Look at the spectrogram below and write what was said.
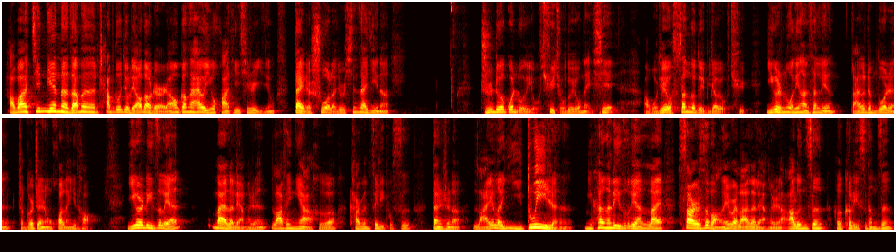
好吧，今天呢，咱们差不多就聊到这儿。然后刚才还有一个话题，其实已经带着说了，就是新赛季呢，值得关注的有趣球队有哪些啊？我觉得有三个队比较有趣，一个是诺丁汉森林，来了这么多人，整个阵容换了一套。一个是利兹联卖了两个人，拉菲尼亚和卡尔文·菲利普斯，但是呢来了一堆人。你看看利兹联来萨尔斯堡那边来了两个人，阿伦森和克里斯滕森。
